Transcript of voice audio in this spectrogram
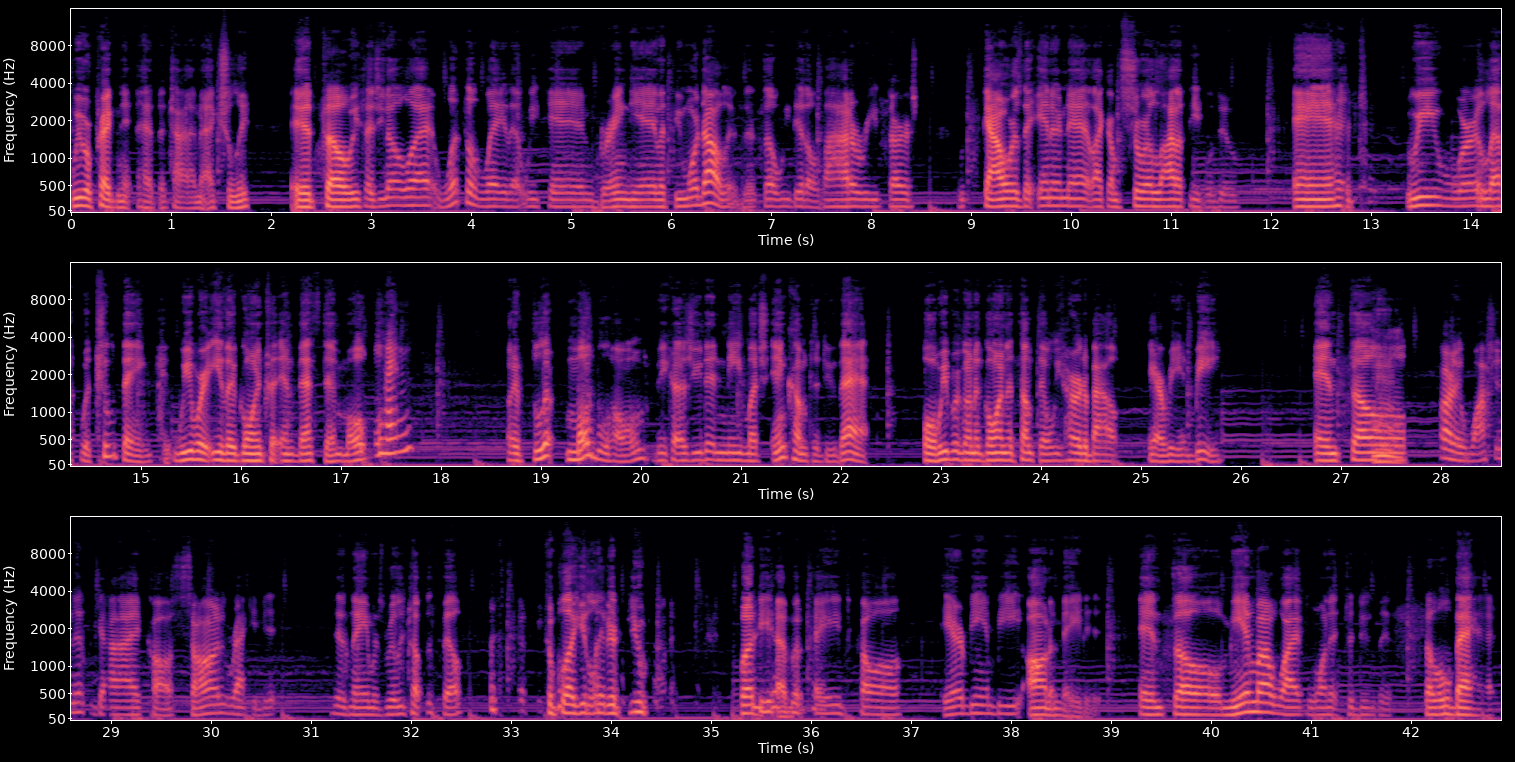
We were pregnant at the time, actually. And so we said, you know what? What's a way that we can bring in a few more dollars? And so we did a lot of research. We scoured the internet, like I'm sure a lot of people do. And we were left with two things. We were either going to invest in mobile homes or flip mobile homes because you didn't need much income to do that, or we were going to go into something we heard about Airbnb. And so Mm. started watching this guy called Sean Rakidzich. His name is really tough to spell. you can plug it later if you want. But he has a page called Airbnb Automated. And so me and my wife wanted to do this so bad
